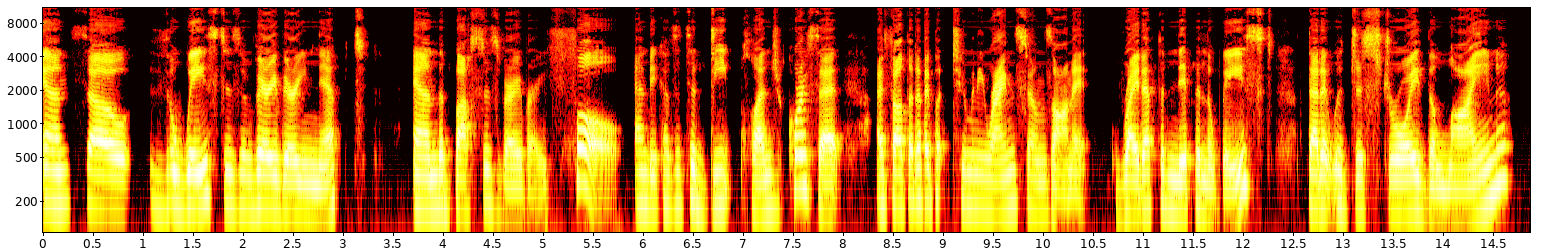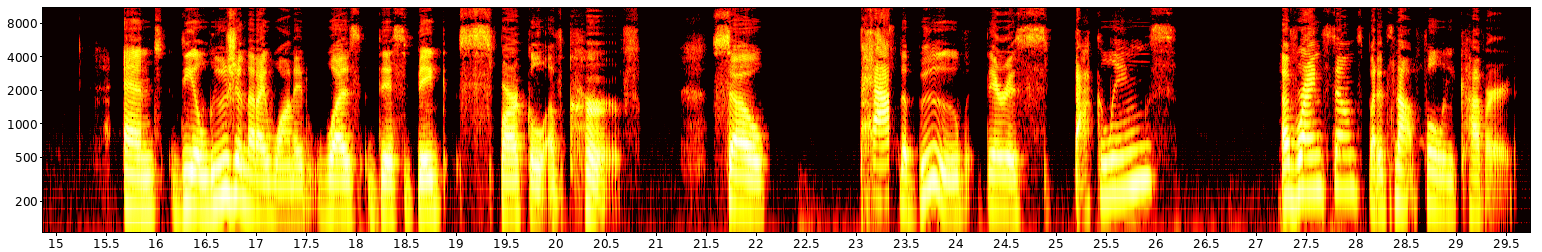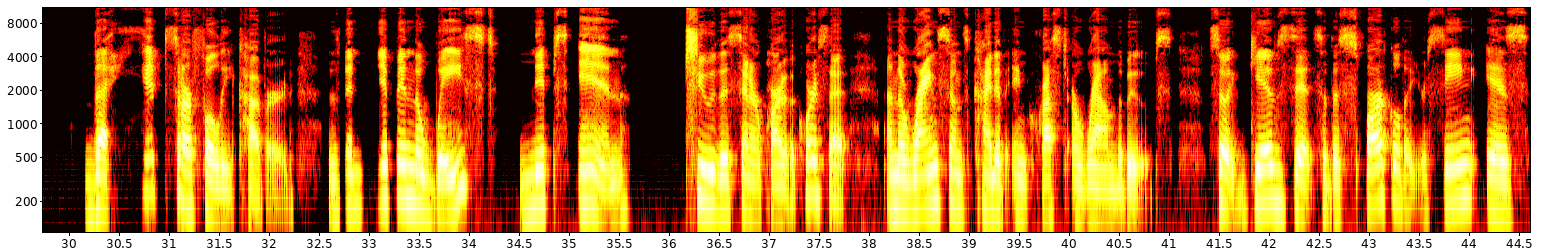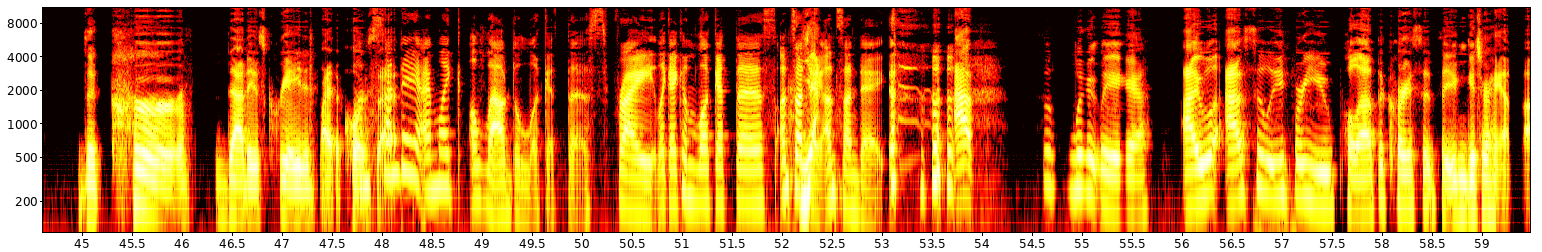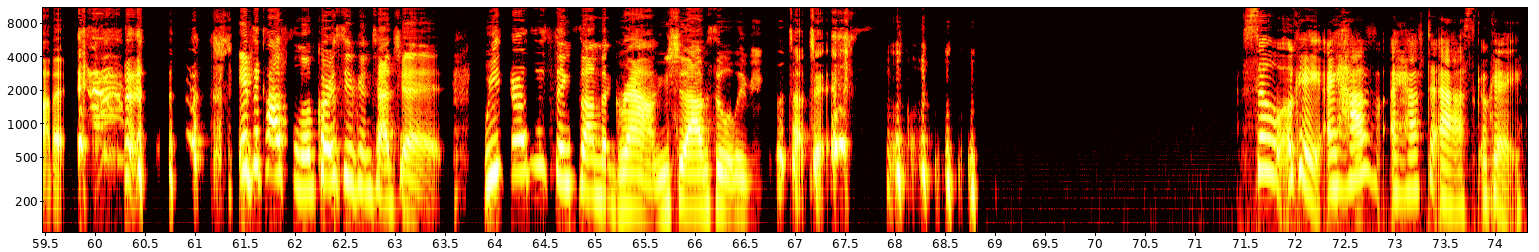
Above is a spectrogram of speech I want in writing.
And so the waist is a very very nipped and the bust is very very full and because it's a deep plunge corset, I felt that if I put too many rhinestones on it right at the nip in the waist that it would destroy the line and the illusion that I wanted was this big sparkle of curve. So past the boob, there is spacklings of rhinestones, but it's not fully covered. The hips are fully covered. The nip in the waist nips in to the center part of the corset and the rhinestones kind of encrust around the boobs. So it gives it, so the sparkle that you're seeing is the curve that is created by the On corset. Sunday, I'm like allowed to look at this, right? Like I can look at this on Sunday. Yeah. On Sunday, Absolutely. I will absolutely for you pull out the corset so you can get your hands on it. it's a costume. Of course you can touch it. We throw these things on the ground. You should absolutely be able to touch it. So, okay, I have I have to ask. Okay.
